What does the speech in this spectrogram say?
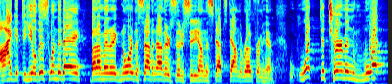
I get to heal this one today, but I'm going to ignore the seven others that are sitting on the steps down the road from him. What determined what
